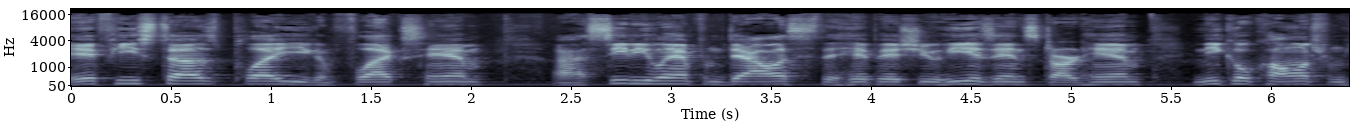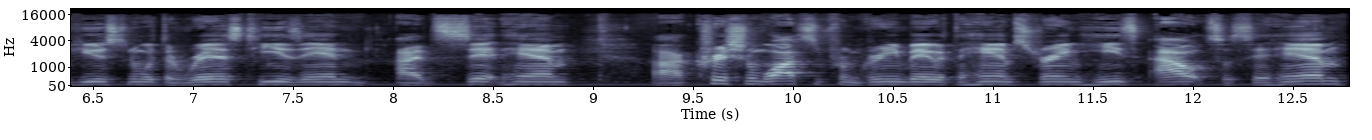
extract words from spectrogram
if he does play, you can flex him. Uh, CeeDee Lamb from Dallas, the hip issue, he is in. Start him. Nico Collins from Houston with the wrist, he is in. I'd sit him. Uh, Christian Watson from Green Bay with the hamstring, he's out, so sit him.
